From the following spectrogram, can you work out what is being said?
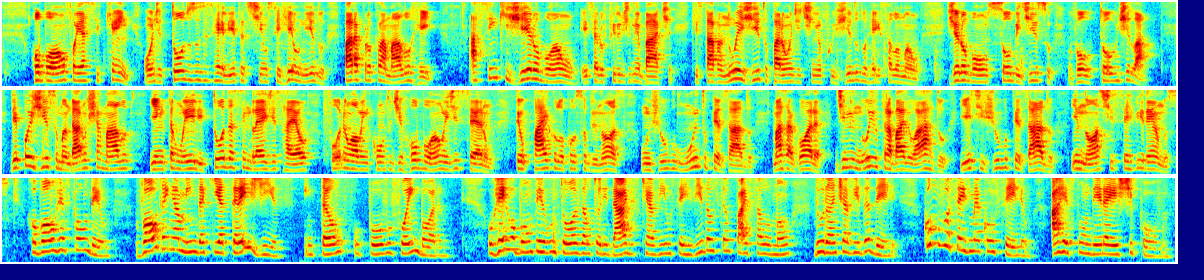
Roboão foi a Siquém, onde todos os israelitas tinham se reunido para proclamá-lo rei. Assim que Jeroboão, esse era o filho de Nebate, que estava no Egito para onde tinha fugido do rei Salomão, Jeroboão soube disso, voltou de lá. Depois disso mandaram chamá-lo, e então ele e toda a Assembleia de Israel foram ao encontro de Roboão e disseram: Teu pai colocou sobre nós um jugo muito pesado, mas agora diminui o trabalho árduo e esse jugo pesado, e nós te serviremos. Robão respondeu: Voltem a mim daqui a três dias. Então o povo foi embora. O rei Robão perguntou às autoridades que haviam servido ao seu pai Salomão durante a vida dele: Como vocês me aconselham a responder a este povo?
